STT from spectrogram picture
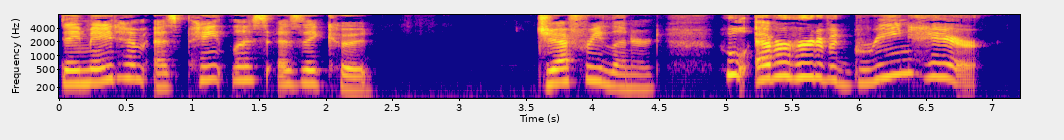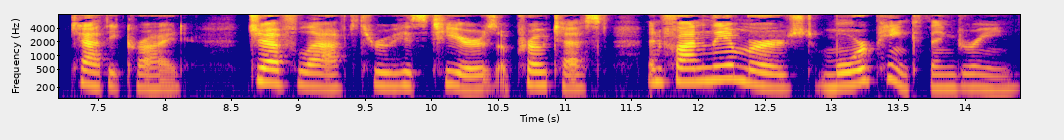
they made him as paintless as they could. Jeffrey Leonard, who ever heard of a green hair Cathy cried. Jeff laughed through his tears of protest and finally emerged more pink than green.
